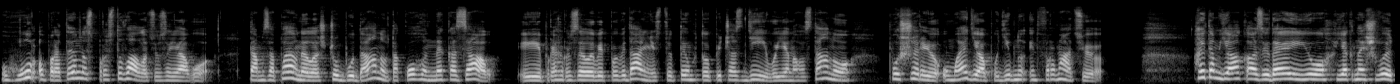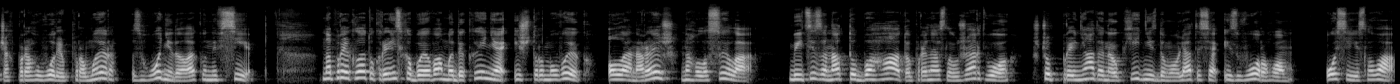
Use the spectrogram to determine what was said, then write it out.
ГУР оперативно спростувало цю заяву. Там запевнили, що Буданов такого не казав, і пригрозили відповідальністю тим, хто під час дії воєнного стану поширює у медіа подібну інформацію. Хай там як, а з ідеєю якнайшвидших переговорів про мир згодні далеко не всі. Наприклад, українська бойова медикиня і штурмовик Олена Риш наголосила, бійці занадто багато принесли у жертву, щоб прийняти необхідність домовлятися із ворогом. Ось її слова.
